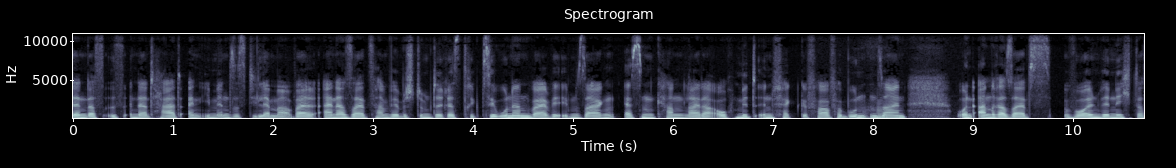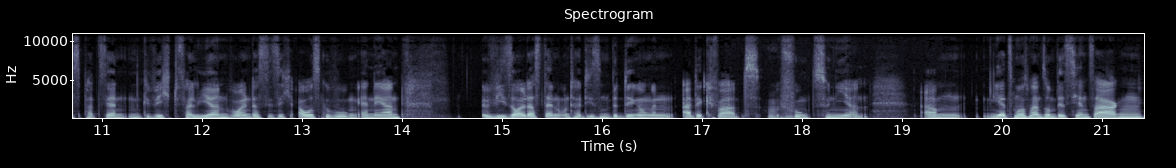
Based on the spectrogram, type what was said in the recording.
denn das ist in der Tat ein immenses Dilemma, weil einerseits haben wir bestimmte Restriktionen, weil wir eben sagen, Essen kann leider auch mit Infektgefahr verbunden mhm. sein und andererseits wollen wir nicht, dass Patienten Gewicht verlieren, wollen, dass sie sich aus ausgewogen ernähren. Wie soll das denn unter diesen Bedingungen adäquat mhm. funktionieren? Ähm, jetzt muss man so ein bisschen sagen,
